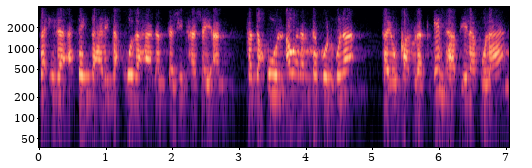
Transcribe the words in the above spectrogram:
فإذا أتيتها لتأخذها لم تجدها شيئا فتقول أولم تكن هنا؟ فيقال لك اذهب إلى فلان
